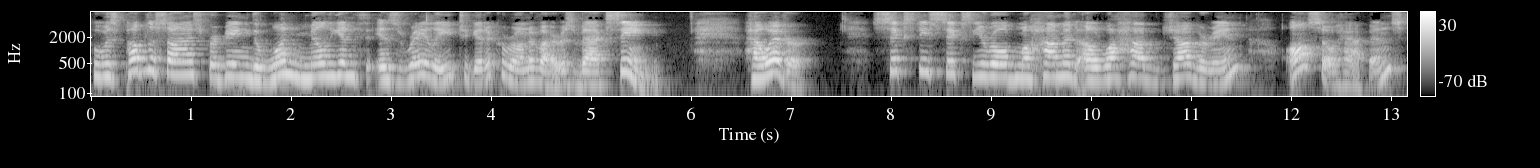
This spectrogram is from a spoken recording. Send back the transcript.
who was publicized for being the one millionth Israeli to get a coronavirus vaccine. However, 66 year old Mohammed Al Wahab Jabarin also happens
